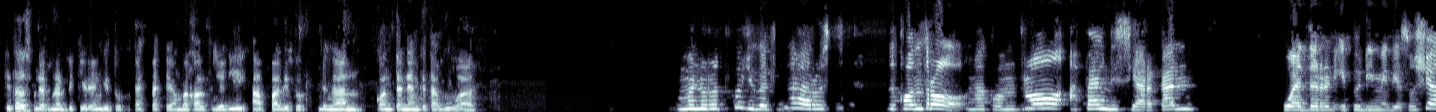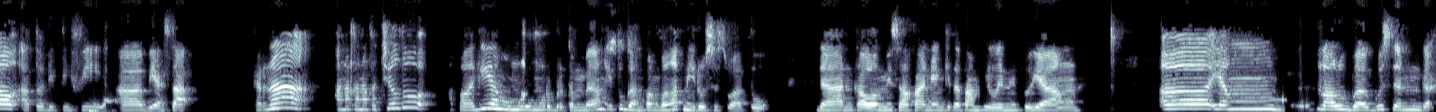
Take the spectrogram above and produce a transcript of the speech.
kita harus benar-benar pikirin gitu efek yang bakal terjadi apa gitu dengan konten yang kita buat. Menurutku juga kita harus ngekontrol ngekontrol apa yang disiarkan whether itu di media sosial atau di TV uh, eh, biasa. Karena anak-anak kecil tuh apalagi yang umur-umur berkembang itu gampang banget niru sesuatu. Dan kalau misalkan yang kita tampilin itu yang uh, yang terlalu bagus dan nggak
